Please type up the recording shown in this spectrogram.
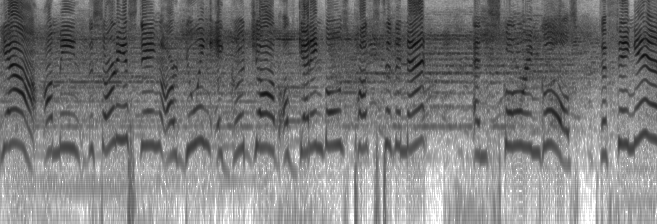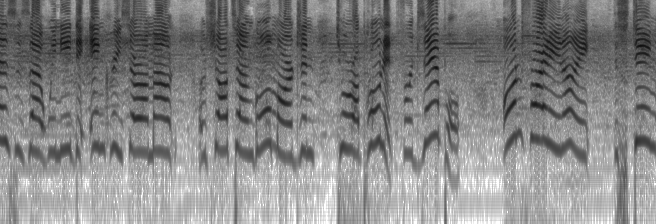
Yeah, I mean the Sarnia Sting are doing a good job of getting those pucks to the net and scoring goals. The thing is, is that we need to increase our amount of shots on goal margin to our opponent. For example, on Friday night, the Sting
